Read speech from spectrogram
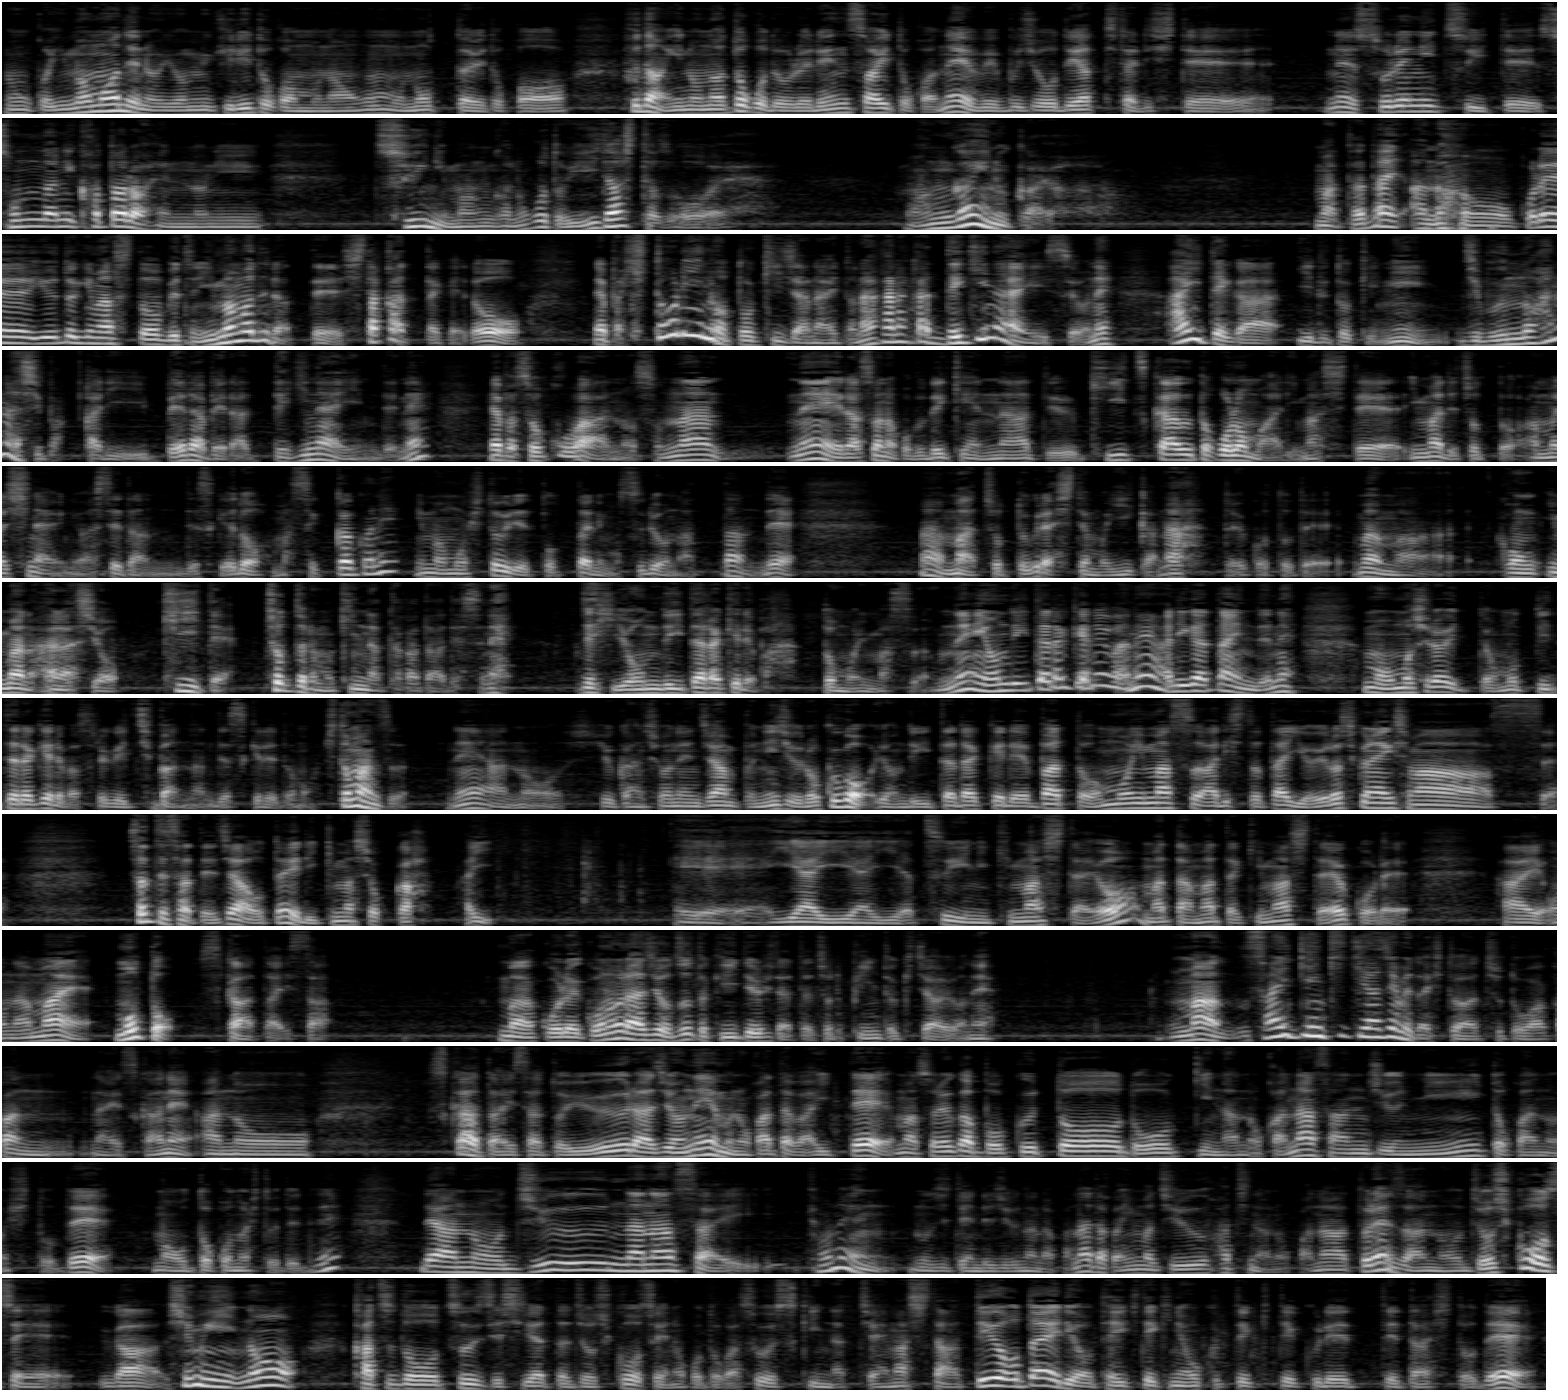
なんか今までの読み切りとかも何本も載ったりとか、普段いろんなとこで俺連載とかね、ウェブ上でやってたりして、ね、それについてそんなに語らへんのに、ついに漫画のこと言い出したぞ、おい。漫画犬かよ。まあ、ただ、あの、これ言うときますと、別に今までだってしたかったけど、やっぱ一人の時じゃないとなかなかできないですよね。相手がいる時に自分の話ばっかりベラベラできないんでね。やっぱそこは、あの、そんな、ね、偉そうなことできへんなっていう気使うところもありまして、今までちょっとあんまりしないようにはしてたんですけど、まあ、せっかくね、今もう一人で撮ったりもするようになったんで、まあまあちょっとぐらいしてもいいかなということで、まあまあ、今の話を聞いて、ちょっとでも気になった方はですね、ぜひ読んでいただければと思います。ね、読んでいただければね、ありがたいんでね、もう面白いって思っていただければそれが一番なんですけれども、ひとまず、ね、あの、週刊少年ジャンプ26号読んでいただければと思います。アリスト太陽よろしくお願いします。さてさて、じゃあお便り行きましょうか。はい。えー、いやいやいや、ついに来ましたよ。またまた来ましたよ、これ。はい、お名前、元スカー大佐。まあこれ、このラジオずっと聞いてる人だったらちょっとピンときちゃうよね。まあ、最近聞き始めた人はちょっとわかんないですかね。あのスカー大佐というラジオネームの方がいて、まあ、それが僕と同期なのかな、32とかの人で、まあ、男の人でね。で、あの、17歳、去年の時点で17かな。だから今18なのかな。とりあえず、あの、女子高生が、趣味の活動を通じて知り合った女子高生のことがすごい好きになっちゃいましたっていうお便りを定期的に送ってきてくれてた人で、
